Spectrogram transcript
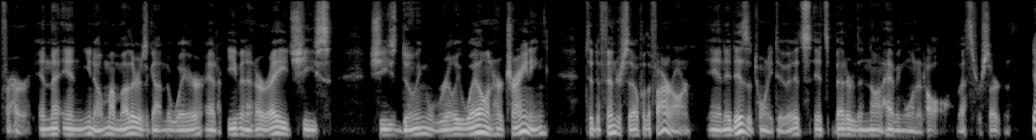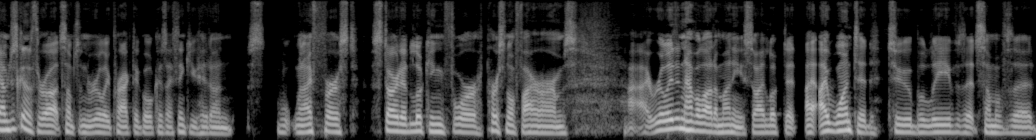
for her. And that and you know my mother has gotten to where at even at her age she's she's doing really well in her training to defend herself with a firearm and it is a 22 it's it's better than not having one at all that's for certain yeah, I'm just going to throw out something really practical because I think you hit on when I first started looking for personal firearms, I really didn't have a lot of money. So I looked at, I, I wanted to believe that some of the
